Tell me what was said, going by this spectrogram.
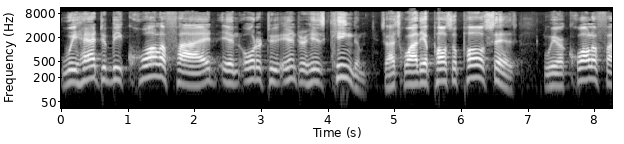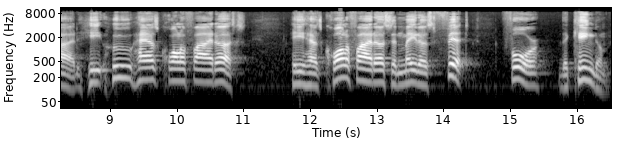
we had to be qualified in order to enter his kingdom. So that's why the Apostle Paul says, We are qualified. He who has qualified us, he has qualified us and made us fit for the kingdom.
